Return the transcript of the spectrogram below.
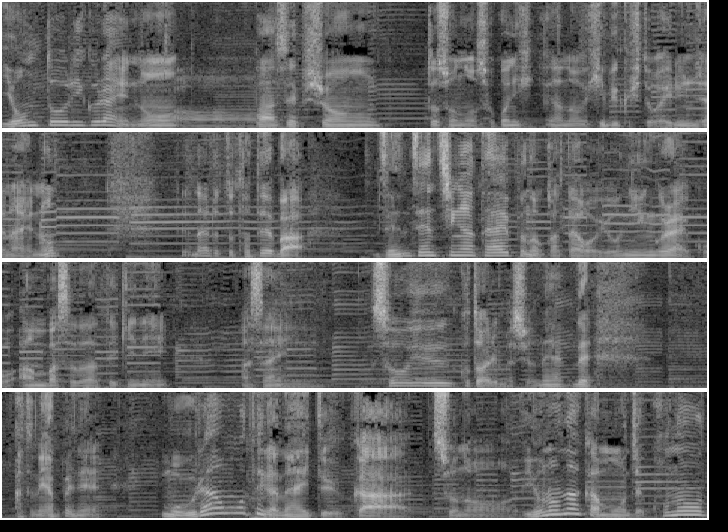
4通りぐらいのパーセプションとそのそこにあの響く人がいるんじゃないの？ってなると例えば全然違うタイプの方を4人ぐらいこうアンバサダー的にアサイン。そういうことありますよね。であとねやっぱりねもう裏表がないというかその世の中もじゃあこの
